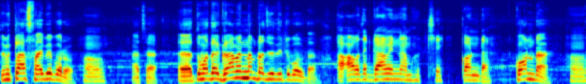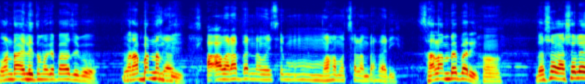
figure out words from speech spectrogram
তুমি ক্লাস ফাইভে পড়ো? হ্যাঁ। আচ্ছা তোমাদের গ্রামের নামটা যদি একটু বলতা। আমাদের গ্রামের নাম হচ্ছে কন্ডা। কন্ডা? হ্যাঁ। কন্ডা আইলে তোমাকে পাওয়া যাব তোমার আব্বার নাম কি? আমার আব্বার নাম হচ্ছে মোহাম্মদ সালাম ব্যাপারী। সালাম ব্যাপারী? হ্যাঁ। দর্শক আসলে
